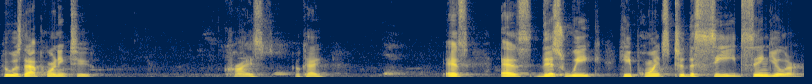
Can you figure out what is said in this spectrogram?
Who was that pointing to? Christ, okay? As, as this week, he points to the seed, singular.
